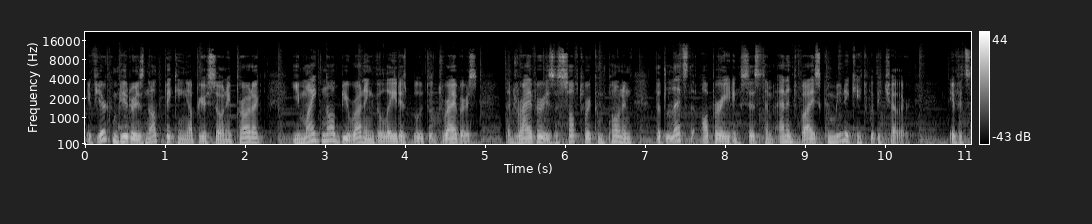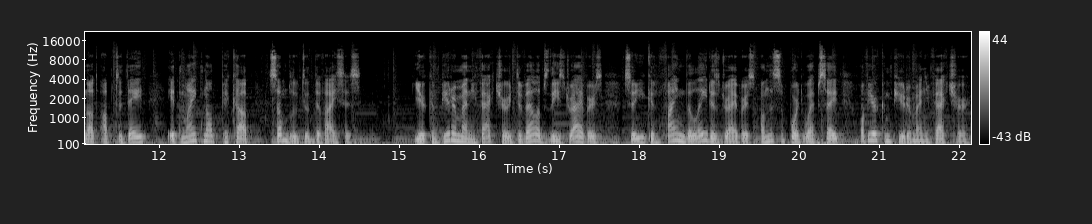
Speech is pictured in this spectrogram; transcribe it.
If your computer is not picking up your Sony product, you might not be running the latest Bluetooth drivers. A driver is a software component that lets the operating system and a device communicate with each other. If it's not up to date, it might not pick up some Bluetooth devices. Your computer manufacturer develops these drivers so you can find the latest drivers on the support website of your computer manufacturer.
